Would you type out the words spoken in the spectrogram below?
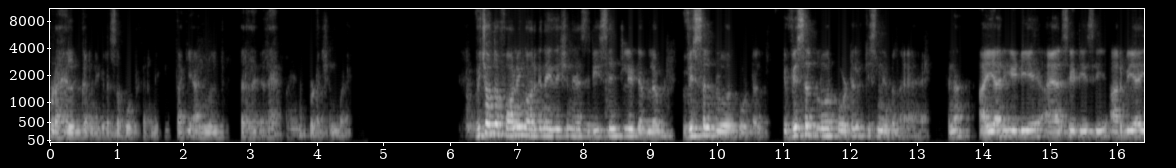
थोड़ा हेल्प करने के लिए सपोर्ट करने के लिए, ताकि एनिमल रह पाए ना? प्रोडक्शन बढ़े। Which of the following organization has recently developed portal? whistle blower portal किसने बनाया है? है ना? I R E D A I R C T C R B I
